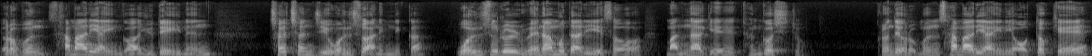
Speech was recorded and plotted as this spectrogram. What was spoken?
여러분, 사마리아인과 유대인은 철천지 원수 아닙니까? 원수를 외나무 다리에서 만나게 된 것이죠. 그런데 여러분, 사마리아인이 어떻게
